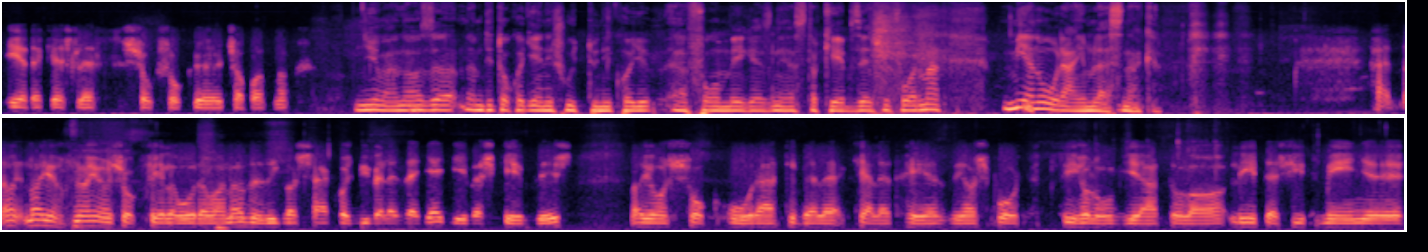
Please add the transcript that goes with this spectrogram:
érdekes lesz sok-sok csapatnak. Nyilván az nem titok, hogy én is úgy tűnik, hogy el fogom végezni ezt a képzési formát. Milyen óráim lesznek? Hát nagyon, nagyon sokféle óra van. Az az igazság, hogy mivel ez egy egyéves képzés, nagyon sok órát bele kellett helyezni a sportpszichológiától a létesítmény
